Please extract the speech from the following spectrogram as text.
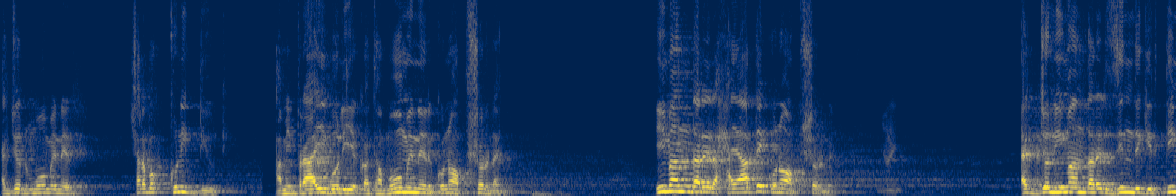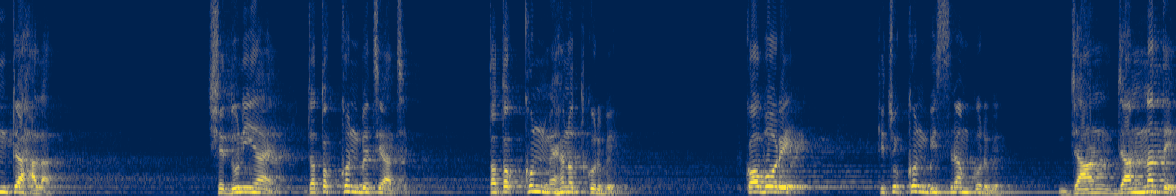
একজন মোমেনের সার্বক্ষণিক ডিউটি আমি প্রায়ই বলি কথা, মোমেনের কোনো অবসর নেই। ইমানদারের হায়াতে কোনো অবসর নেই। একজন ইমানদারের জিন্দগির তিনটা হালাত। সে দুনিয়ায় যতক্ষণ বেঁচে আছে, ততক্ষণ মেহনত করবে, কবরে কিছুক্ষণ বিশ্রাম করবে, জান, জান্নাতে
